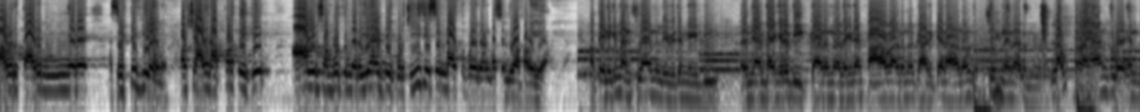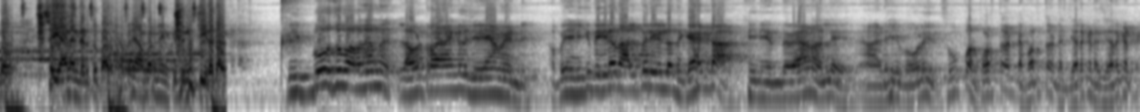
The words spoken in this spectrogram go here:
ആ ഒരു കാര്യം ഇങ്ങനെ സൃഷ്ടിക്കുകയാണ്. പക്ഷെ അതിനപ്പുറത്തേക്ക് ആ ഒരു സംഭവത്തിന്റെ റിയാലിറ്റിയെ കുറിച്ച് ഈ സീസണിന്റെ അകത്ത് പോയി ചിന്ത പറയുക. അപ്പൊ എനിക്ക് മനസ്സിലാവുന്നില്ല ഇവർ മേ ബി ഞാൻ ഭയങ്കര വീക്കാണെന്നോ അല്ലെങ്കിൽ ഞാൻ പാവാണെന്നോ കാണിക്കാനാണോ ചെയ്യുന്നതെന്ന് അറിഞ്ഞു ലവ് ട്രയാങ്കിൾ എന്തോ ചെയ്യാൻ എന്റെ അടുത്ത് പറഞ്ഞു. ഞാൻ പറഞ്ഞു എനിക്ക് ഇതിന് സ്ഥിരത ബിഗ് ബോസ് പറഞ്ഞെന്ന് ലവ് ട്രയാങ്കിൾ ചെയ്യാൻ വേണ്ടി. അപ്പൊ എനിക്ക് തീരെ താല്പര്യമില്ലെന്ന് കേട്ടാ. ഇനി എന്ത് വേണം അല്ലേ? അടിപൊളി സൂപ്പർ പുറത്തോട്ടെ പുറത്തോട്ടെ ചെറുക്കട്ടെ ചെറുക്കട്ടെ.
